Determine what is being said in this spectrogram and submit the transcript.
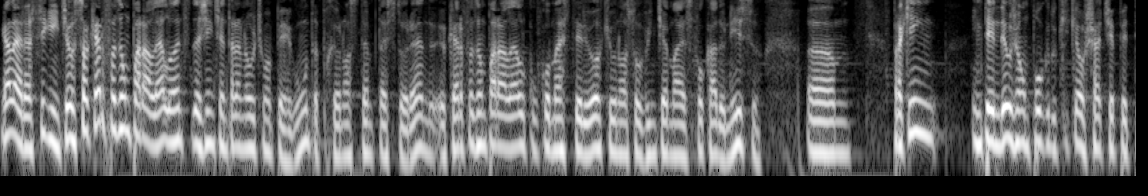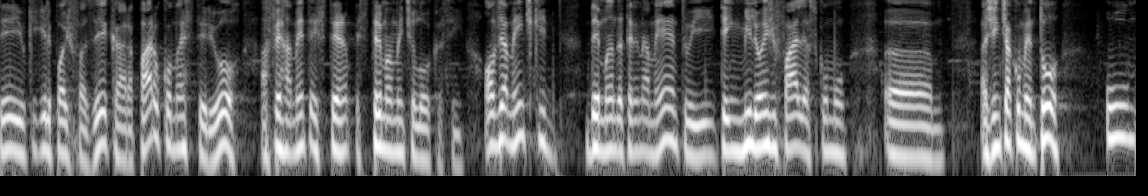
Galera, é o seguinte, eu só quero fazer um paralelo antes da gente entrar na última pergunta, porque o nosso tempo está estourando. Eu quero fazer um paralelo com o comércio exterior, que o nosso ouvinte é mais focado nisso. Um, para quem entendeu já um pouco do que é o chat GPT e o que ele pode fazer, cara, para o comércio exterior, a ferramenta é extremamente louca, assim. Obviamente que demanda treinamento e tem milhões de falhas, como uh, a gente já comentou. O,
